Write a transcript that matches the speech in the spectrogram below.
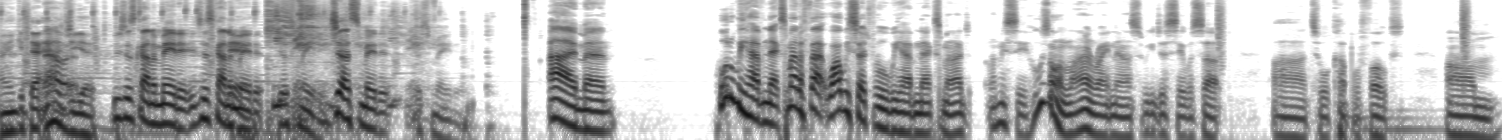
I ain't get that energy yet. You just kind of made it. You just kind of Yeah, made it. Just made it. Just made it. Just made it. All right, man. Who do we have next? Matter of fact, while we search for who we have next, man, I j let me see who's online right now, so we can just say what's up uh, to a couple folks. Um,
